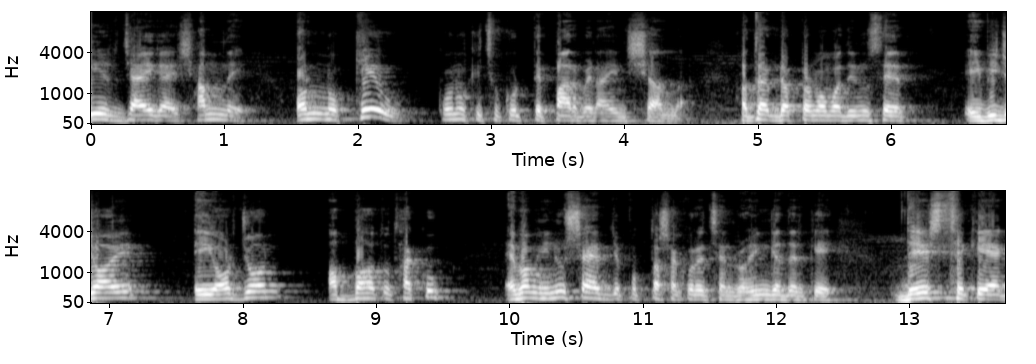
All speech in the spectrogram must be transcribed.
এর জায়গায় সামনে অন্য কেউ কোনো কিছু করতে পারবে না ইনশাল্লাহ অতএব ডক্টর মোহাম্মদ ইনুসের এই বিজয়, এই অর্জন অব্যাহত থাকুক এবং ইনুস সাহেব যে প্রত্যাশা করেছেন রোহিঙ্গাদেরকে দেশ থেকে এক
